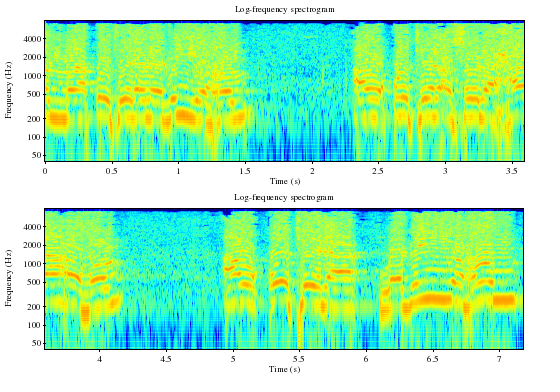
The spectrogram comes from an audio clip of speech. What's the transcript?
لما قتل نبيهم أو قتل صلحاؤهم أو قتل نبيهم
